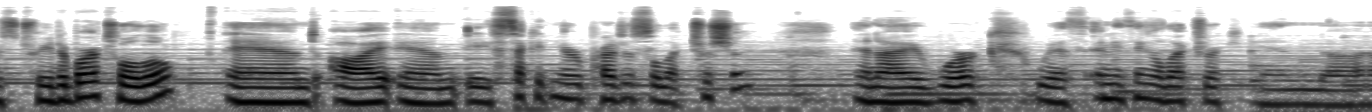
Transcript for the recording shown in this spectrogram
is Trina Bartolo, and I am a second year apprentice electrician, and I work with anything electric in uh,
